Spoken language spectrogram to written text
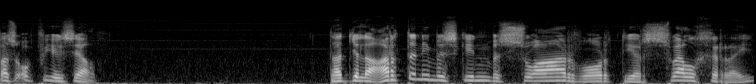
Pas op vir jyself. Dat jylle harte nie miskien beswaar word dier swelgerei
